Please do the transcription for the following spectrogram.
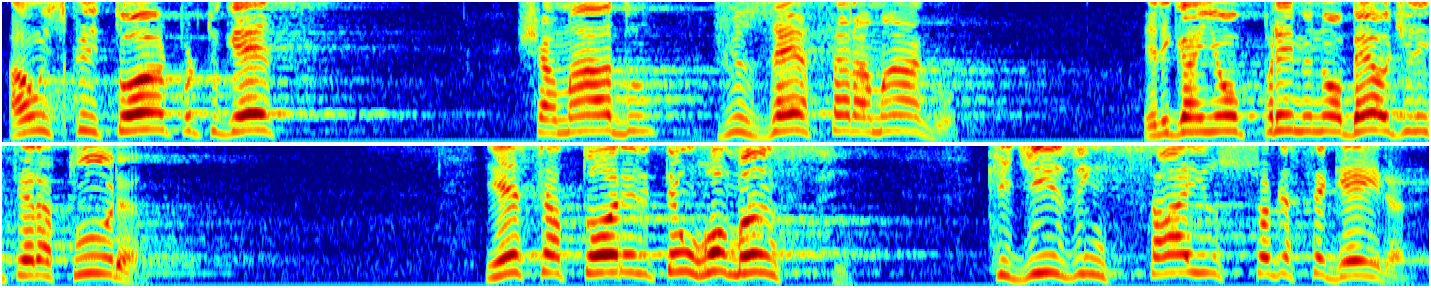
Há um escritor português chamado José Saramago. Ele ganhou o Prêmio Nobel de Literatura e esse ator ele tem um romance que diz Ensaios sobre a cegueira.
